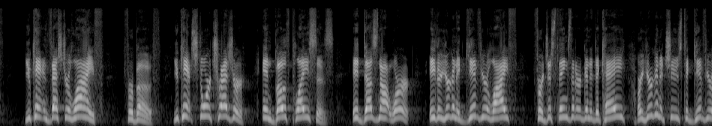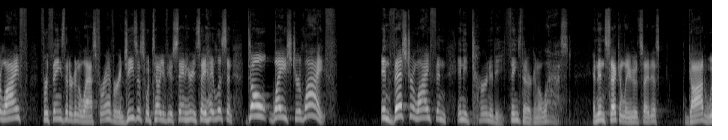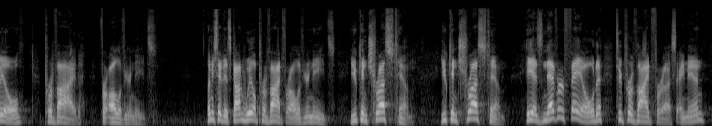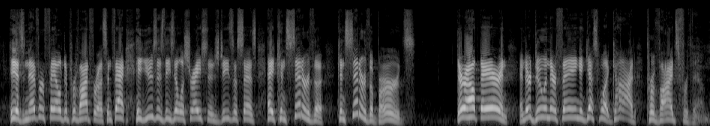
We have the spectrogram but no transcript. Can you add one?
You can't invest your life for both. You can't store treasure in both places. It does not work. Either you're going to give your life for just things that are going to decay, or you're going to choose to give your life for things that are going to last forever. And Jesus would tell you if he was standing here, he'd say, Hey, listen, don't waste your life. Invest your life in, in eternity, things that are going to last. And then, secondly, he would say this God will provide for all of your needs. Let me say this God will provide for all of your needs. You can trust Him. You can trust Him. He has never failed to provide for us. Amen. He has never failed to provide for us. In fact, he uses these illustrations. Jesus says, "Hey, consider the consider the birds. They're out there and, and they're doing their thing, and guess what? God provides for them.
